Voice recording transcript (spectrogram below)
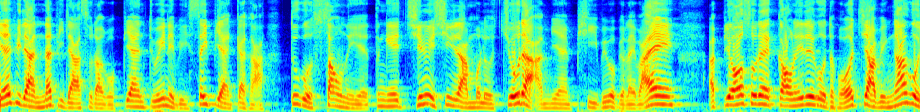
ရဲပြီလားနတ်ပြီလားဆိုတာကိုပြန်တွေးနေပြီးစိတ်ပြန်ကတ်ခါသူ့ကိုစောင့်နေတဲ့တငယ်ချင်းတွေရှိနေတာမလို့ကြိုးတာအမြန်ဖြီပေးဖို့ပြောလိုက်ပါတယ်။အပြောဆိုတဲ့ကောင်လေးတွေကိုသဘောကျပြီးငါ့ကို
